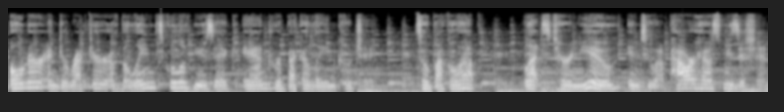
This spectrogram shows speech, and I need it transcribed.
owner and director of the Lane School of Music and Rebecca Lane Coaching. So buckle up. Let's turn you into a powerhouse musician.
